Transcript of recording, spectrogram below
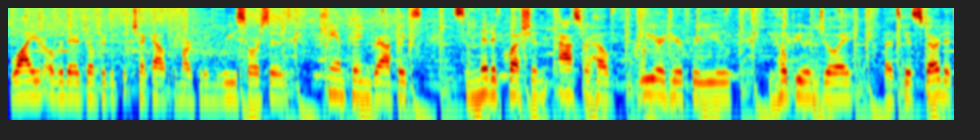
While you're over there, don't forget to check out the marketing resources, campaign graphics, submit a question, ask for help. We are here for you. We hope you enjoy. Let's get started.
